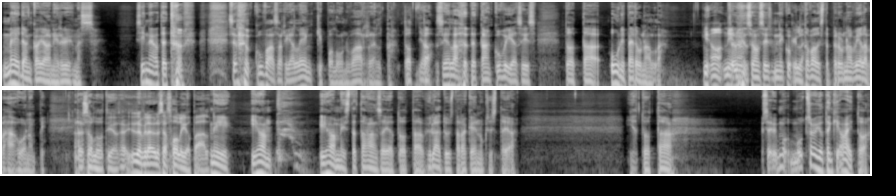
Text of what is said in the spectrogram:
meidän Kajaanin ryhmässä. Sinne otetaan, siellä on kuvasarja lenkkipolun varrelta. Totta. Ja siellä otetaan kuvia siis tuota, uuniperunalla. joo, Se niin on, on. se on siis niin kuin Kyllä. tavallista perunaa vielä vähän huonompi. Resoluutio, se on vielä yleensä folio päällä. Niin, ihan, ihan mistä tahansa ja tuota, hylätyistä rakennuksista ja, ja tuota, se, mutta se on jotenkin aitoa.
